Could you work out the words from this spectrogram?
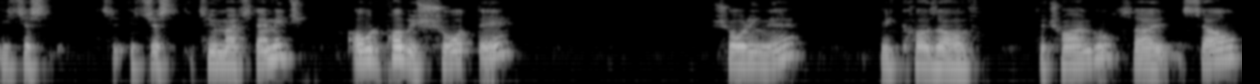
It's just it's just too much damage. I would probably short there, shorting there, because of the triangle. So sell.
